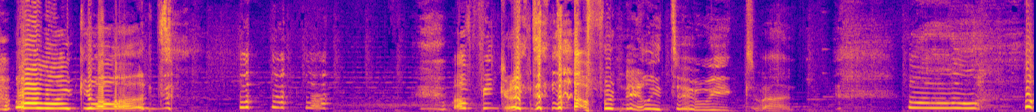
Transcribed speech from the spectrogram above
Oh my god! I've been grinding that for nearly two weeks, man. Oh.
